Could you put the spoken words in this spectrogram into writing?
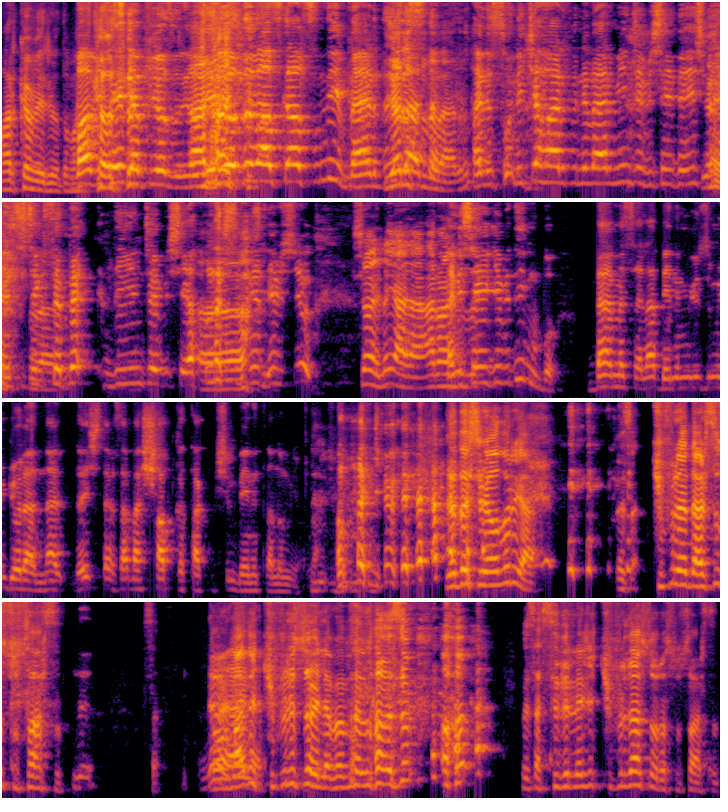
marka veriyordum. Bak bir şey yapıyorsun. Ya. Veriyordun az kalsın değil. Verdin Yarısını zaten. verdim. Hani son iki harfini vermeyince bir şey değişmiyor. Yarısını Çiçek verdim. sepet deyince bir şey anlaşılmıyor diye bir şey yok. Şöyle yani herhangi Hani şey gibi değil mi bu? Ben mesela benim yüzümü görenler de işte mesela ben şapka takmışım beni tanımıyorlar falan gibi. ya da şey olur ya. mesela küfür edersin susarsın. Değil mi? Normalde Aynen. küfürü söylememen lazım. Ama mesela sinirlenecek küfürden sonra susarsın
